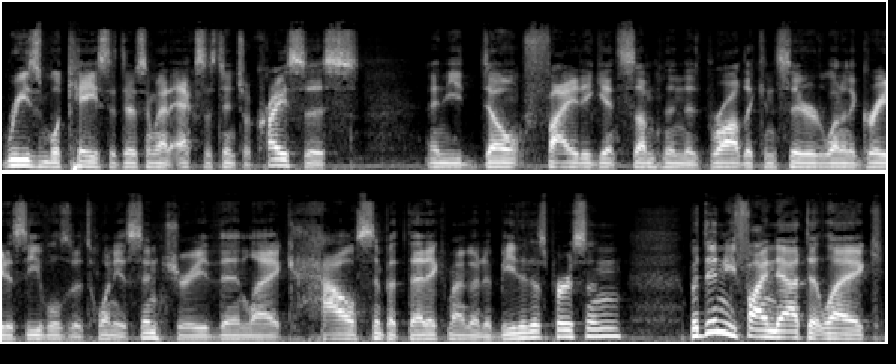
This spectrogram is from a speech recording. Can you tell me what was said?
reasonable case that there's some kind of existential crisis and you don't fight against something that's broadly considered one of the greatest evils of the 20th century, then like, how sympathetic am I going to be to this person? But then you find out that like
